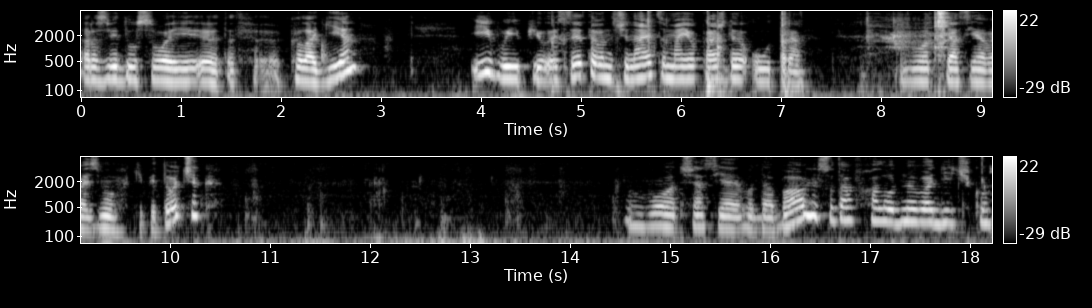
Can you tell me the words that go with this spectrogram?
разведу свой этот э, коллаген и выпью. И с этого начинается мое каждое утро. Вот сейчас я возьму кипяточек. Вот, сейчас я его добавлю сюда в холодную водичку.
